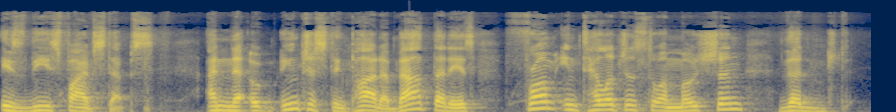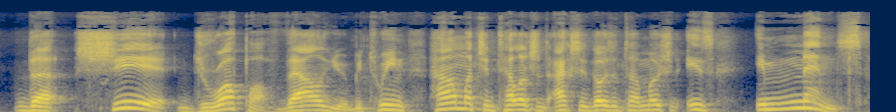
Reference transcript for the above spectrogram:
is these five steps. And the interesting part about that is from intelligence to emotion, the the sheer drop off value between how much intelligence actually goes into emotion is immense.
